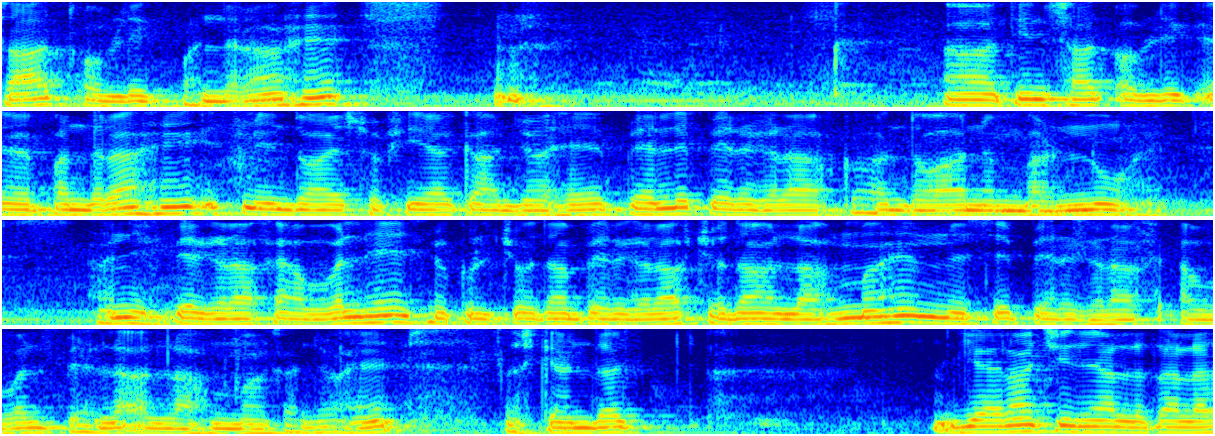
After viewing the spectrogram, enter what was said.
سات ابلک پندرہ ہیں۔ تین سات ابلک پندرہ ہیں۔ اس میں دعا صفیہ کا جو ہے، پہلے پیراگراف کا دعا نمبر نو ہے۔ ہاں جی پیراگراف اول ہے۔ اس میں کل چودہ پیراگراف، چودہ اللہمہ ہیں۔ ان میں سے پیراگراف اول، پہلا اللہمہ کا جو ہے، اس کے اندر گیارہ چیزیں اللہ تعالیٰ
